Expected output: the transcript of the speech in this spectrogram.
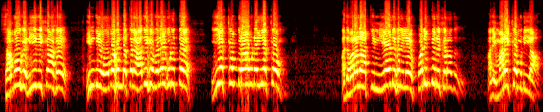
சமூக நீதிக்காக இந்திய உபகண்டத்தில் அதிக விலை கொடுத்த இயக்கம் திராவிட இயக்கம். அது வரலாற்றின் ஏடுகளிலே படிந்திருக்கிறது. அதை மறைக்க முடியாது.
